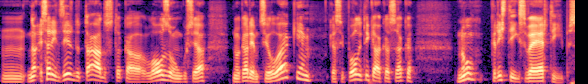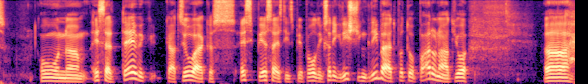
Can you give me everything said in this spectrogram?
Mm, nu, es arī dzirdu tādus tā kā, lozungus ja, no kādiem cilvēkiem, kas ir politikā, kas saka, nu, kristīgas vērtības. Un um, es ar tevi, kā cilvēku, kas esi piesaistīts pie politikas, arī gribētu gribētu par to parunāt, jo, uh,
